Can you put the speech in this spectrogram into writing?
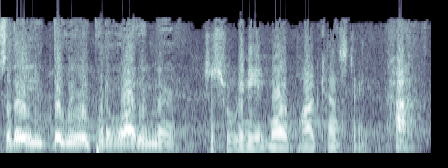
so they they really put a lot in there. Just what we need more podcasting. Ha.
